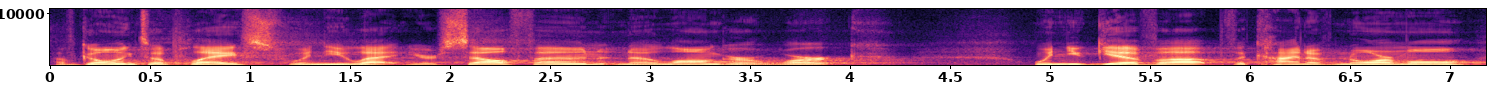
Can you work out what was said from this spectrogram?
Of going to a place when you let your cell phone no longer work, when you give up the kind of normal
